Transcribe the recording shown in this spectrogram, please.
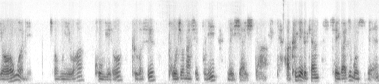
영원히 정의와 공의로 그것을 보존하실 분이 메시아이시다. 아, 크게 이렇게 한 세 가지 모습의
